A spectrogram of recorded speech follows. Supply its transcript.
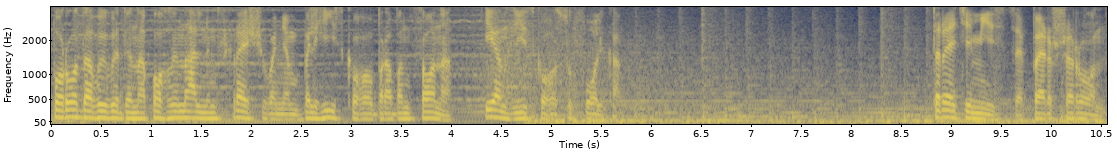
Порода виведена поглинальним схрещуванням бельгійського брабансона і англійського суфолька. Третє місце першерон.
